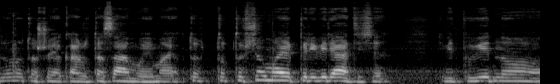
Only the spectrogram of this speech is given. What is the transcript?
Ну то, що я кажу, та саме має. Тобто все має перевірятися відповідно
